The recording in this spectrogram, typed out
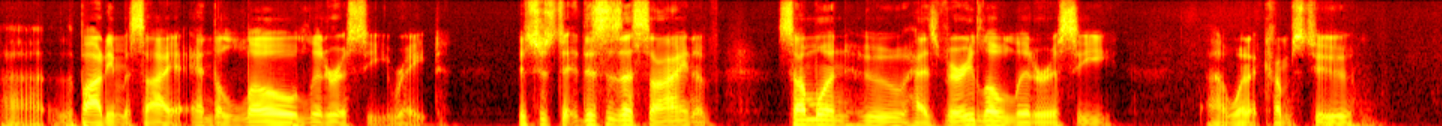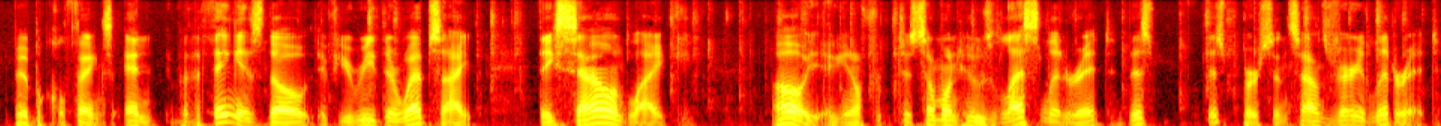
uh, the body Messiah and the low literacy rate. It's just this is a sign of someone who has very low literacy uh, when it comes to biblical things. And but the thing is, though, if you read their website, they sound like, oh, you know, for, to someone who's less literate, this this person sounds very literate.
